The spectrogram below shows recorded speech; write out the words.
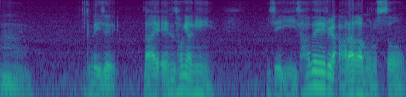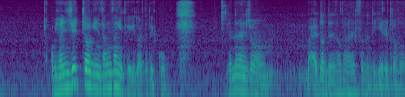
음. 근데 이제 나의 N 성향이 이제 이 사회를 알아감으로써 조금 현실적인 상상이 되기도 할 때도 있고 옛날에는 좀 말도 안 되는 상상을 했었는데 예를 들어서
